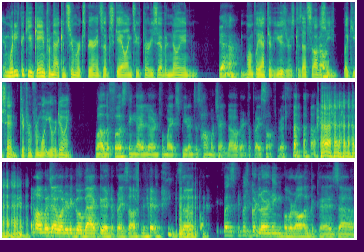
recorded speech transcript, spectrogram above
And what do you think you gained from that consumer experience of scaling to 37 million yeah. monthly active users? Because that's obviously, like you said, different from what you were doing. Well, the first thing I learned from my experience is how much I love enterprise software. and how much I wanted to go back to enterprise software. So it was it was good learning overall because uh,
